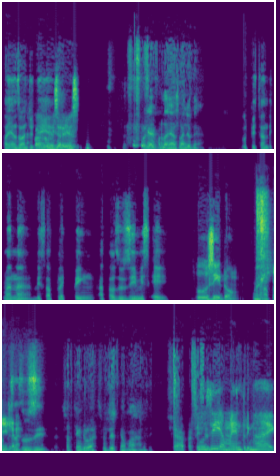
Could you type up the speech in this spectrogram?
Pertanyaan selanjutnya ya, Lebih serius. Oke, pertanyaan selanjutnya. lebih cantik mana? Lisa Blackpink atau Zuzi Miss A? Suzy dong. Kenapa Gila. bisa Zuzi? Searching dulu lah. Suzy itu yang mana sih? Siapa sih? Suzy yang main Dream High,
